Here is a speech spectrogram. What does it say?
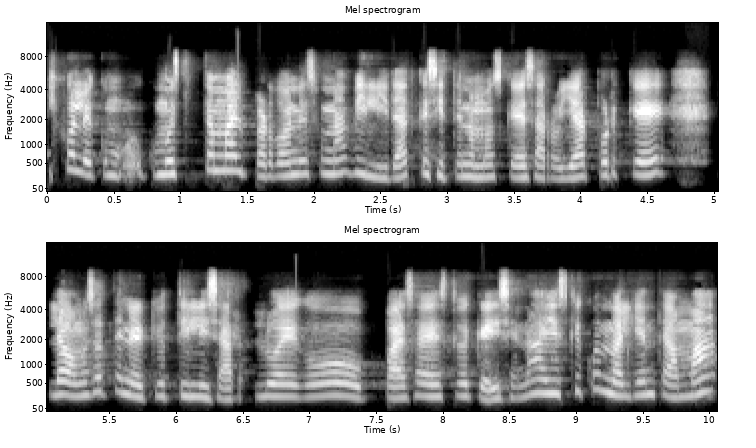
híjole, como, como este tema del perdón es una habilidad que sí tenemos que desarrollar porque la vamos a tener que utilizar. Luego pasa esto de que dicen, ay, es que cuando alguien te ama,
